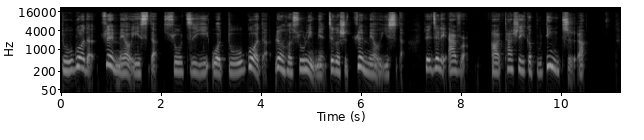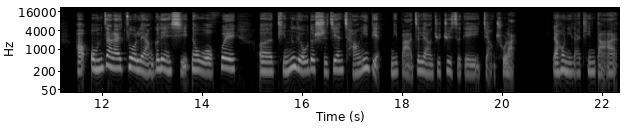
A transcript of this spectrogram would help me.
读过的最没有意思的书之一。我读过的任何书里面，这个是最没有意思的。所以这里 ever 啊，它是一个不定指。好，我们再来做两个练习。那我会呃停留的时间长一点，你把这两句句子给讲出来，然后你来听答案。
